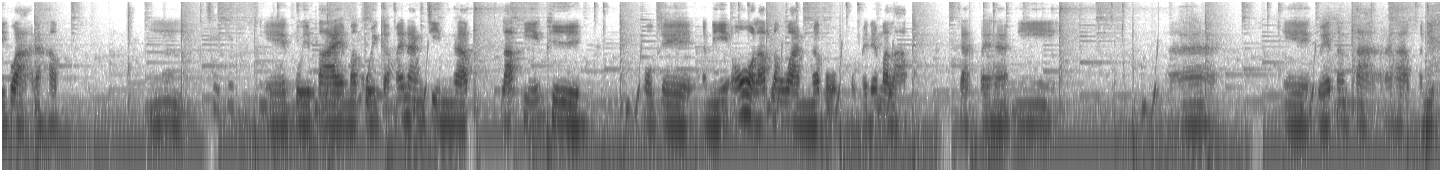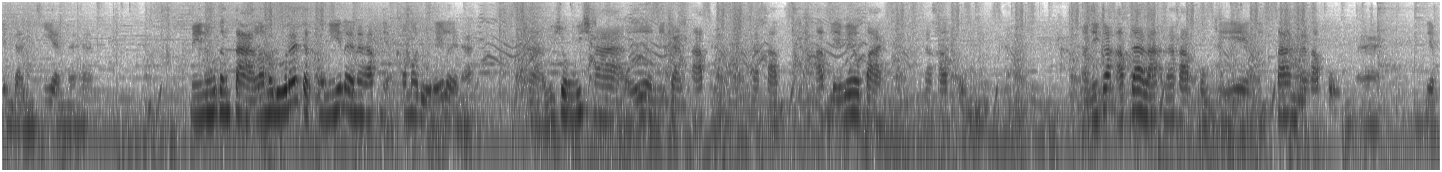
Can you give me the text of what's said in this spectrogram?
ดีกว่านะครับอืมเอคุยไปมาคุยกับแม่นางจินครับ รับ EXP โอเค อันนี้โอ้รับรางวัลครับผมผมไม่ได้มารับจัดไปฮะนี่อ่าเอเควสต่างๆนะครับ อันนี้เป็นดันเจียนนะฮะ เมนูต่างๆ เรามาดูได้จากตรงนี้เลยนะครับ เนี่ยเข้ามาดูได้เลยนะวิชงวิชาเออมีการอัพนะครับอัพเลเวลไปนะครับผมอันนี้ก็อัพได้ละนะครับโอเคติดตั้งนะครับผมอ่าเรียบ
